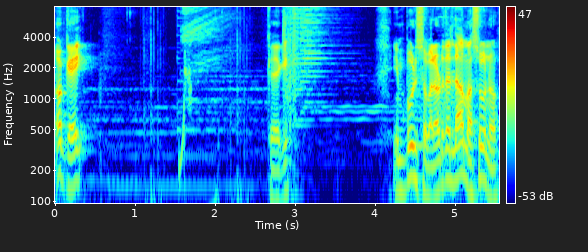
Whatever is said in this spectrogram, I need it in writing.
Ok. ¿Qué hay aquí? Impulso, valor del dado más uno.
